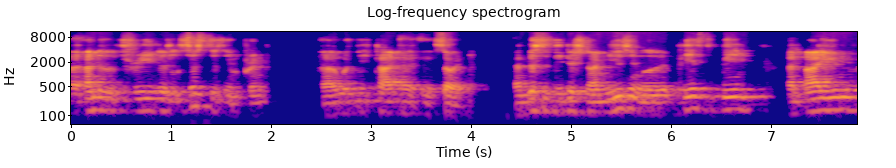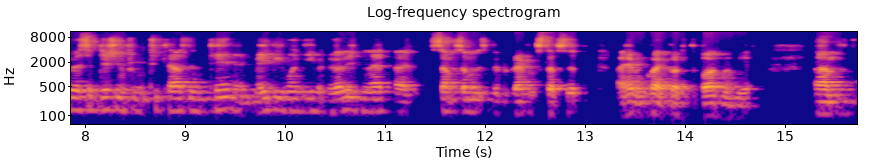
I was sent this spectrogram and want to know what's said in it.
uh, under the Three Little Sisters imprint, uh, with the title, uh, sorry, and this is the edition I'm using, it appears to be an iUniverse edition from 2010, and maybe one even earlier than that. Uh, some, some of this bibliographic stuff I haven't quite got at the bottom of yet. Um,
